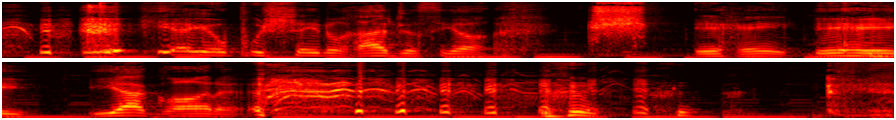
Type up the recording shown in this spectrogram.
e aí eu puxei no rádio assim, ó. Errei, errei. E agora?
